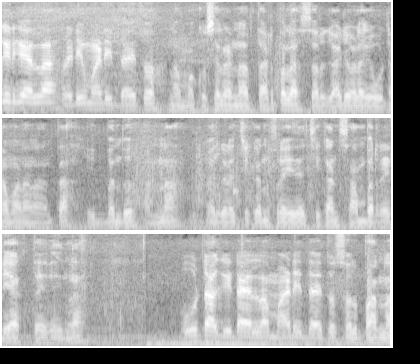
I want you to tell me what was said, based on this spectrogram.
ಗಿಡ್ಗೆ ಎಲ್ಲ ರೆಡಿ ಮಾಡಿದ್ದಾಯಿತು. ನಮ್ಮ ಕುಶಲಣ್ಣವ್ರು ತಾಟ್ಪಲ್ ಸರ್ ಗಾಡಿ ಒಳಗೆ ಊಟ ಮಾಡೋಣ ಅಂತ. ಇದು ಬಂದು ಅನ್ನ ಮೇಲ್ಗಡೆ ಚಿಕನ್ ಫ್ರೈ ಇದೆ ಚಿಕನ್ ಸಾಂಬಾರು ರೆಡಿ ಆಗ್ತಾ ಇದೆ ಇನ್ನು. ಊಟ ಗೀಟ ಎಲ್ಲ ಮಾಡಿದ್ದಾಯಿತು. ಸ್ವಲ್ಪ ಅನ್ನ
